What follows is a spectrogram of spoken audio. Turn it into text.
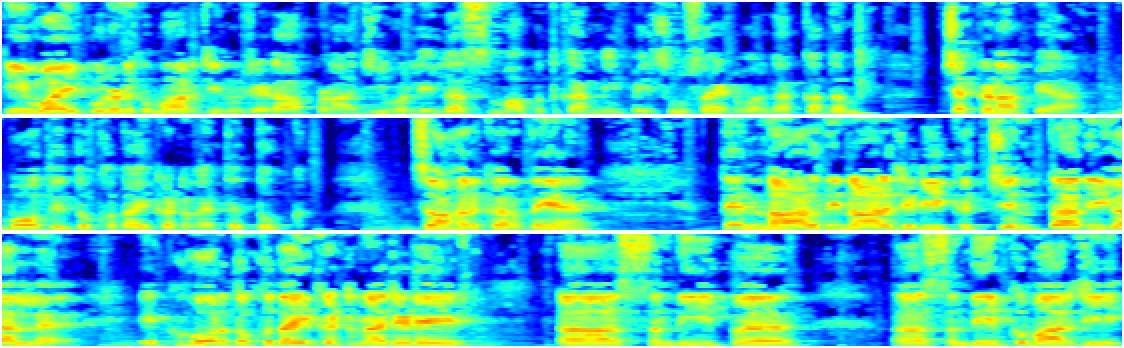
ਕਿ ਵਾਈ ਪੂਰਨ ਕੁਮਾਰ ਜੀ ਨੂੰ ਜਿਹੜਾ ਆਪਣਾ ਜੀਵਨ ਲੀਲਾ ਸਮਾਪਤ ਕਰਨੀ ਪਈ ਸੁਸਾਈਡ ਵਰਗਾ ਕਦਮ ਚੱਕਣਾ ਪਿਆ। ਬਹੁਤ ਹੀ ਦੁਖਦਾਈ ਘਟਨਾ ਹੈ ਤੇ ਦੁੱਖ ਜ਼ਾਹਰ ਕਰਦੇ ਆ। ਤੇ ਨਾਲ ਦੀ ਨਾਲ ਜਿਹੜੀ ਇੱਕ ਚਿੰਤਾ ਦੀ ਗੱਲ ਹੈ, ਇੱਕ ਹੋਰ ਦੁਖਦਾਈ ਘਟਨਾ ਜਿਹੜੇ ਸੰਦੀਪ ਸੰਦੀਪ ਕੁਮਾਰ ਜੀ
